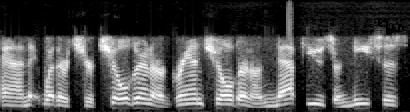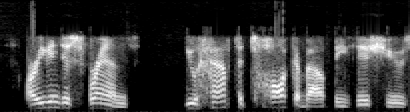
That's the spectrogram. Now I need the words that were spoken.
and whether it's your children or grandchildren or nephews or nieces or even just friends, you have to talk about these issues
